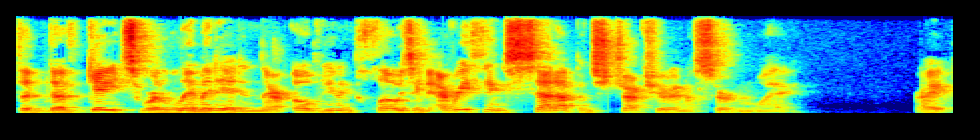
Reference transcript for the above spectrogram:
the, the gates were limited and they're opening and closing. Everything's set up and structured in a certain way, right?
